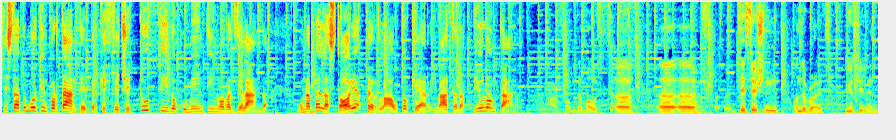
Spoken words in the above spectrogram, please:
È stato molto importante perché fece tutti i documenti in Nuova Zelanda. Una bella storia per l'auto che è arrivata da più lontano. From the most uh, uh, uh, decision on the world, New Zealand.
